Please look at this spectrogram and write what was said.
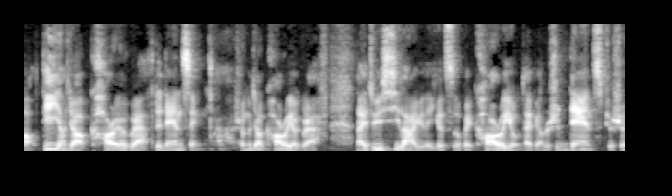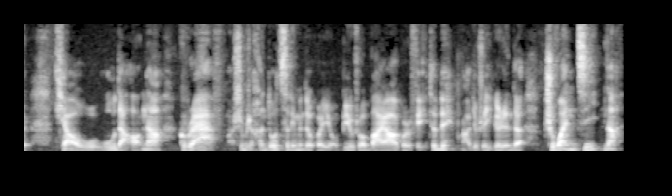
好，第一样叫 choreographed dancing 啊。什么叫 choreograph？来自于希腊语的一个词汇，choreo 代表的是 dance，就是跳舞舞蹈。那 graph 是不是很多词里面都会有？比如说 biography，对不对啊？就是一个人的传记。那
